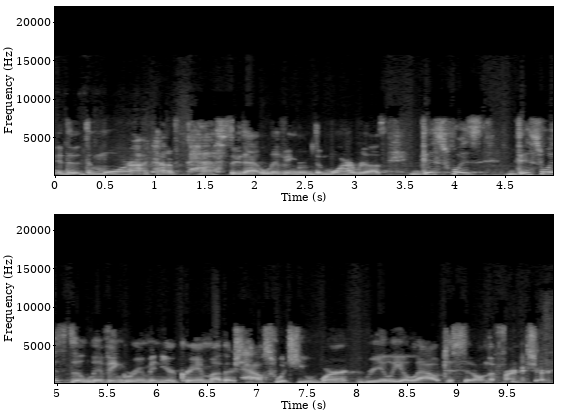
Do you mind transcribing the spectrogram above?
the, the more I kind of passed through that living room, the more I realized this was this was the living room in your grandmother's house, which you weren't really allowed to sit on the furniture.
